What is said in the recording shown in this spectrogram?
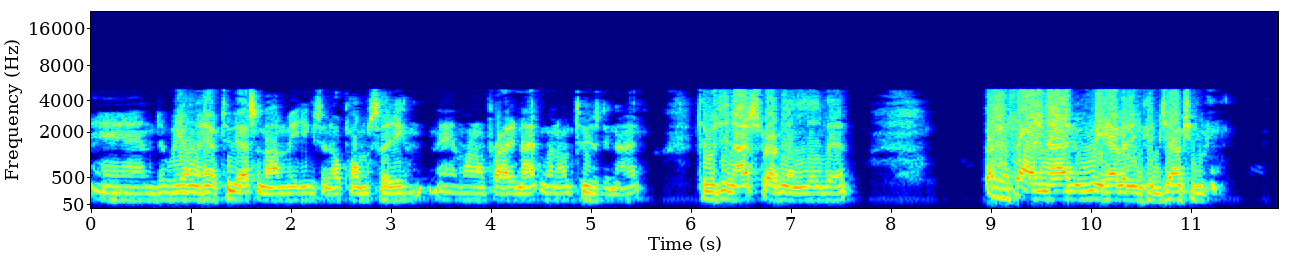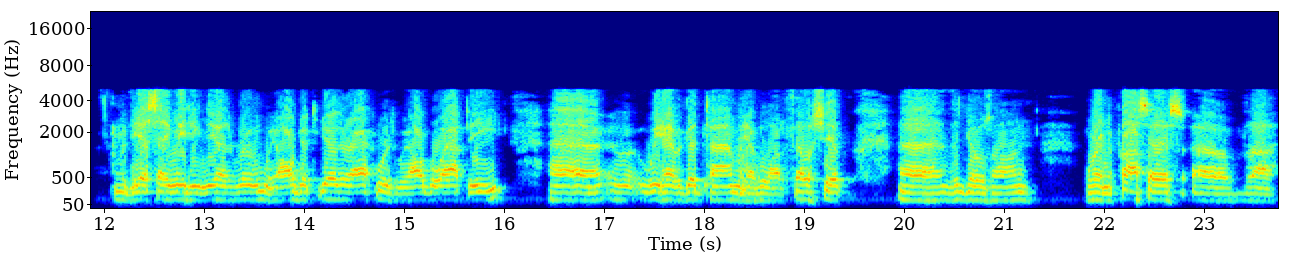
And we only have two S-Anon meetings in Oklahoma City, and one on Friday night and one on Tuesday night. Tuesday night struggling a little bit. Friday night we have it in conjunction with the SA meeting in the other room. We all get together afterwards. We all go out to eat. Uh, we have a good time. We have a lot of fellowship uh, that goes on. We're in the process of uh,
